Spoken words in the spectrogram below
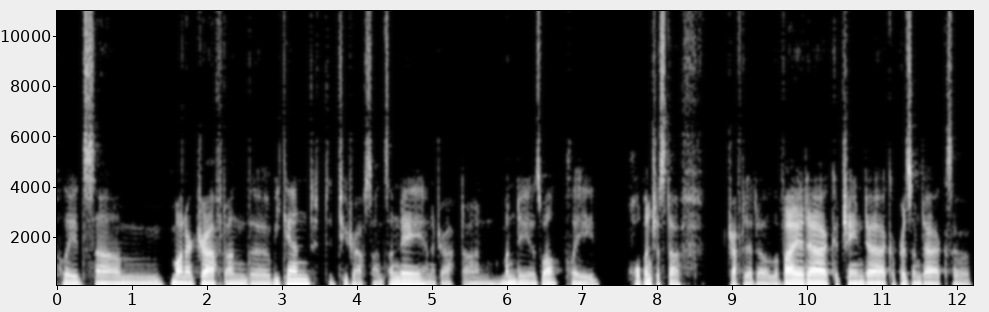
Played some Monarch draft on the weekend, did two drafts on Sunday and a draft on Monday as well. Played a whole bunch of stuff. Drafted a Levia deck, a Chane deck, a prism deck. So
